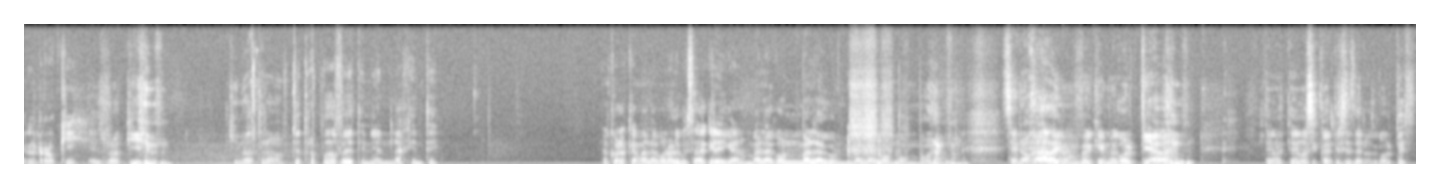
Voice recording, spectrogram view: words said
El Rocky. el Rocky. ¿Quién otro? ¿Qué otro apodo feo tenían la gente? Me acuerdo que a Malagón no le gustaba que le digan Malagón, Malagón, Malagón, bombón. Se enojaba y me, que me golpeaban. Tengo, tengo cicatrices de los golpes.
